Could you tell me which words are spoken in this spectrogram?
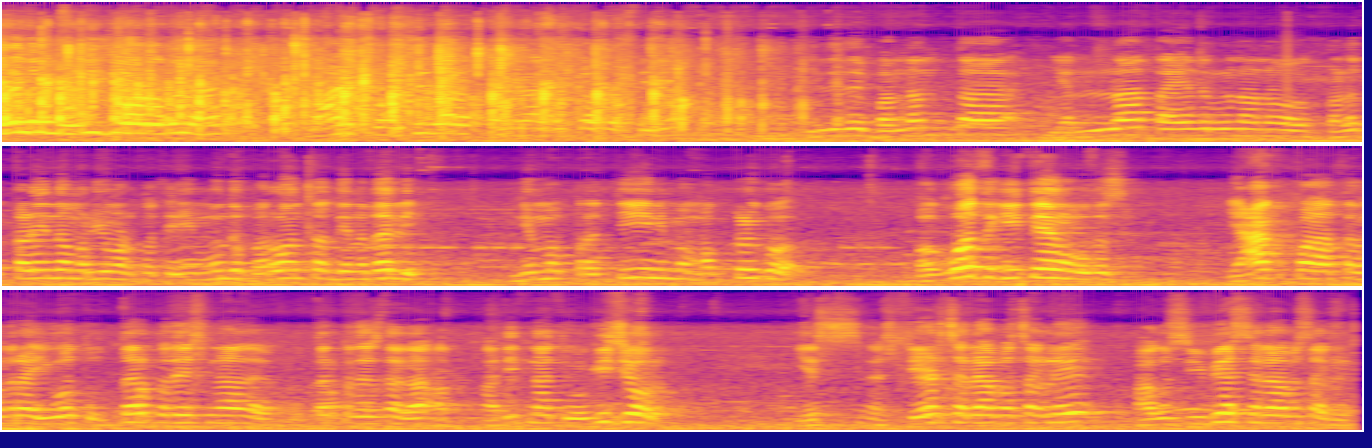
ನರೇಂದ್ರ ಮೋದಿಜಿ ಅವರು ಅದನ್ನ ಮಾಡಿ ತೋರಿಸಿದಾರೆ ಇಲ್ಲಿದೆ ಬಂದಂತ ಎಲ್ಲಾ ತಾಯಂದ್ರಿಗೂ ನಾನು ಕಳಕಳಿಯಿಂದ ಮನವಿ ಮಾಡ್ಕೋತೀನಿ. ಮುಂದೆ ಬರುವಂತ ದಿನದಲ್ಲಿ ನಿಮ್ಮ ಪ್ರತಿ ನಿಮ್ಮ ಮಕ್ಕಳಿಗೂ ಭಗವದ್ಗೀತೆಯನ್ನು ಓದಿಸ್ರಿ ಯಾಕಪ್ಪ ಅಂತಂದ್ರೆ ಇವತ್ತು ಉತ್ತರ ಪ್ರದೇಶನ, ಉತ್ತರ ಪ್ರದೇಶದಾಗ ಆದಿತ್ಯನಾಥ್ ಯೋಗೀಜಿ ಅವರು, ಎಸ್, ಸ್ಟೇಟ್ ಸಿಲೆಬಸ್ ಆಗಲಿ ಹಾಗೂ ಸಿ ಬಿ ಎಸ್ ಸಿಲೆಬಸ್ ಆಗಲಿ,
